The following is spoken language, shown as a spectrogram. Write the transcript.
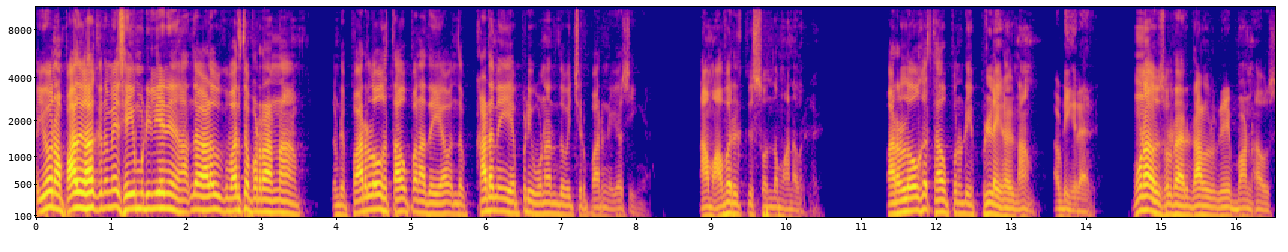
ஐயோ நான் பாதுகாக்கணுமே செய்ய முடியலையேன்னு அந்த அளவுக்கு வருத்தப்படுறான்னா நம்முடைய பரலோக தகப்பன் அதை அந்த கடமையை எப்படி உணர்ந்து வச்சிருப்பாருன்னு யோசிங்க. நாம் அவருக்கு சொந்தமானவர்கள். பரலோக தகப்பனுடைய பிள்ளைகள் நாம் அப்படிங்கிறாரு. மூணாவது சொல்கிறாரு டாலர் கிரே பான் ஹவுஸ்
